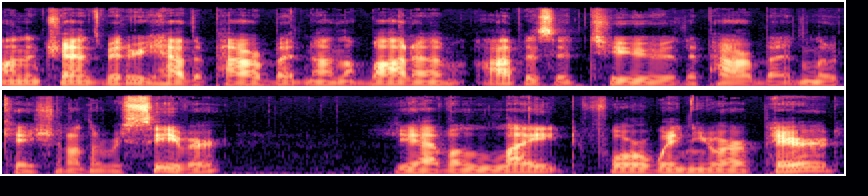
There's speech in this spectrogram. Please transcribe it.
On the transmitter, you have the power button on the bottom, opposite to the power button location on the receiver. You have a light for when you are paired,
